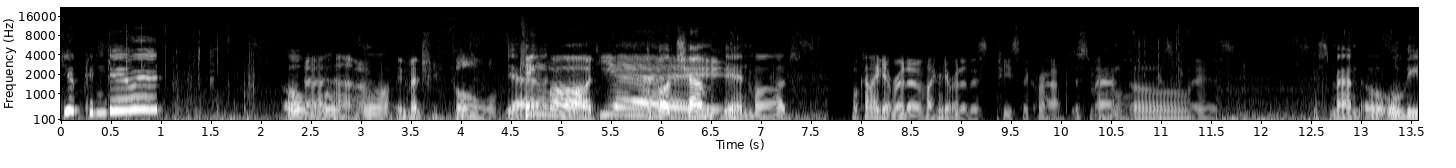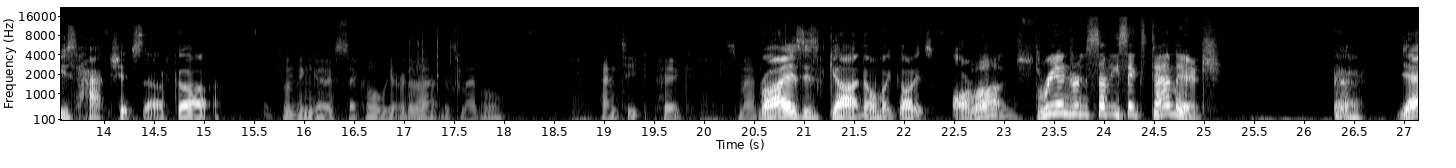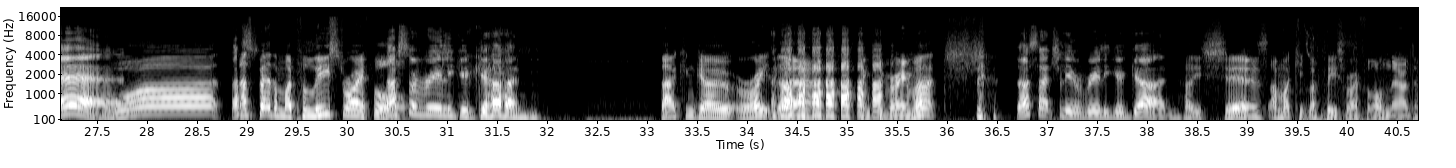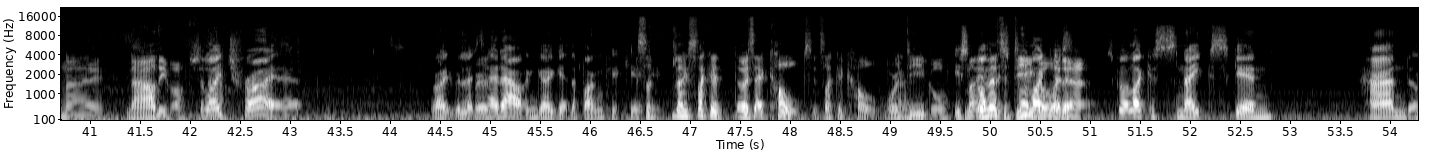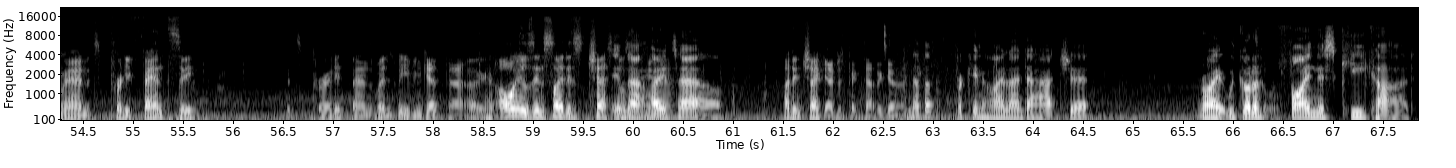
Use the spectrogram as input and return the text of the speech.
You can do it. Oh, Uh-huh. Inventory full. Yeah. King mod, yay! I got a champion mod. What can I get rid of? I can get rid of this piece of crap. Dismantle. Yes, Dismantle. please. This man, oh, all these hatchets that I've got. Flamingo sickle. Get rid of that. Dismantle. Antique pick. Dismantle. Rise's gun. Oh my god, it's orange. What? 376 damage. Yeah. What? That's, That's- better than my police rifle. That's a really good gun. That can go right there. Thank you very much. That's actually a really good gun. Holy shiz. I might keep my police rifle on there. I don't know. Nah, I'll leave off. Shall I try it? Right, well, let's Where head out and go get the bunker key. It's, a, like, it's like a. Oh, is it a Colt? It's like a Colt or a Deagle. It's no, got- that's a it's like Deagle, a- isn't it? It's got like a snake skin handle. Man, it's pretty fancy. It's pretty fancy. Where did we even get that? Oh, it was inside his chest, in that it? Yeah. hotel. I didn't check it. I just picked out the gun. Another freaking Highlander hatchet. Right, we've got to cool. find this key card.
